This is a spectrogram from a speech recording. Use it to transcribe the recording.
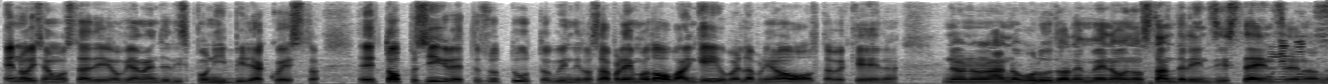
e noi siamo stati ovviamente disponibili a questo. È top secret su tutto, quindi lo sapremo dopo, anche io per la prima volta perché non, non hanno voluto nemmeno, nonostante le insistenze. Non...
